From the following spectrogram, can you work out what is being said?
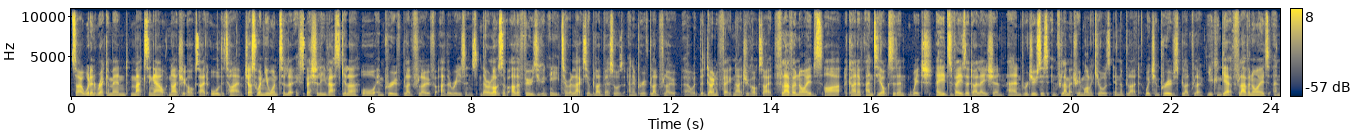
So I wouldn't recommend maxing out nitric oxide all the time, just when you want to look especially vascular or improve blood flow for other reasons. There are lots of other foods you can eat to relax your blood vessels and improve blood flow uh, that don't affect nitric oxide. Flavonoids are a kind of antioxidant which aids vasodilation and reduces inflammatory molecules in the blood, which improves blood flow. You can get flavonoids and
